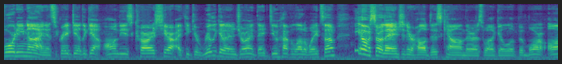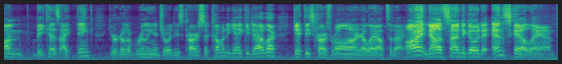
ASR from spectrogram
49 It's a great deal to get on these cars here. I think you're really going to enjoy it. They do have a lot of weight them. You always throw that Engineer Hall discount on there as well. Get a little bit more on because I think you're going to really enjoy these cars. So coming to Yankee Dabbler, get these cars rolling on your layout today. All right, now it's time to go to N-Scale Land.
